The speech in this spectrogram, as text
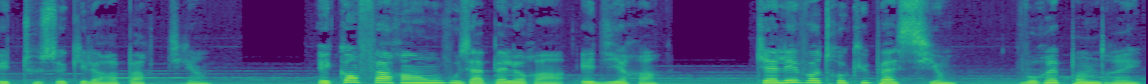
et tout ce qui leur appartient. Et quand Pharaon vous appellera et dira Quelle est votre occupation? Vous répondrez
